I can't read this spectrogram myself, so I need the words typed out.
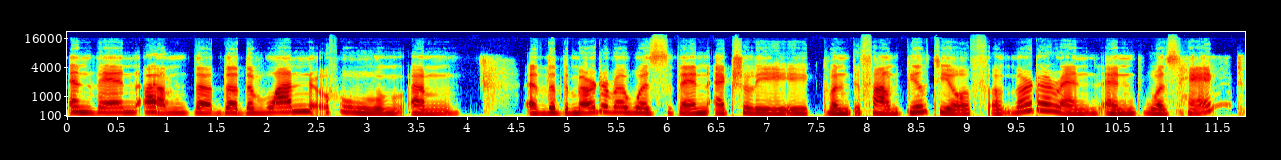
and then um, the, the the one who um, uh, the, the murderer was then actually found guilty of uh, murder and, and was hanged.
